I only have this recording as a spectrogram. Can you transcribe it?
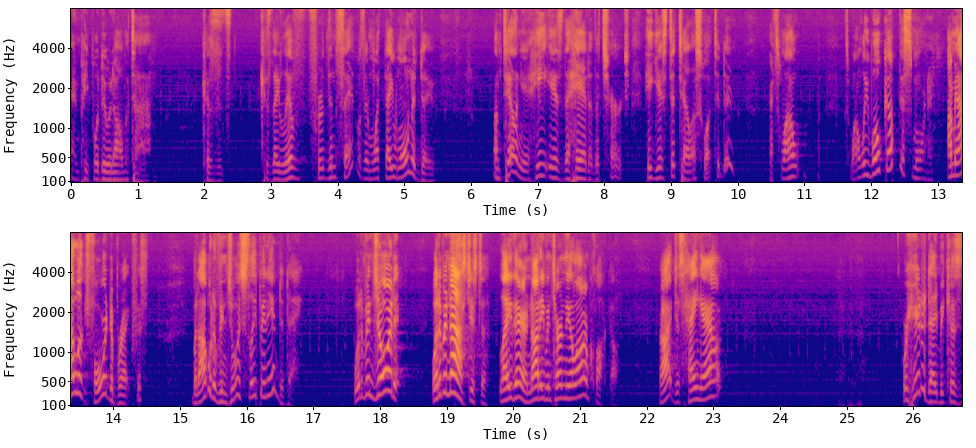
And people do it all the time because because they live for themselves and what they want to do. I'm telling you, he is the head of the church. He gets to tell us what to do. That's why that's why we woke up this morning. I mean, I looked forward to breakfast, but I would have enjoyed sleeping in today. Would have enjoyed it. Would have been nice just to lay there and not even turn the alarm clock on, right? Just hang out. We're here today because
